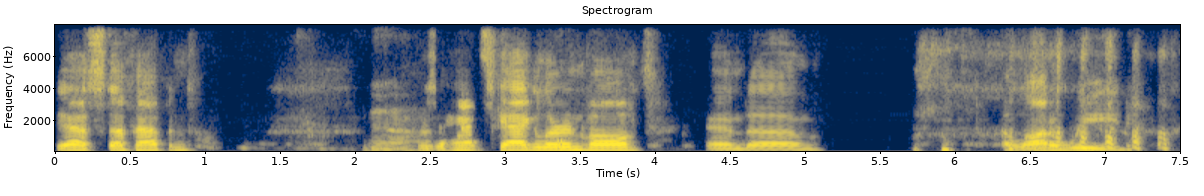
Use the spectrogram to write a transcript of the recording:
yeah stuff happened Yeah. There was a hat scaggler involved and um, a lot of weed.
